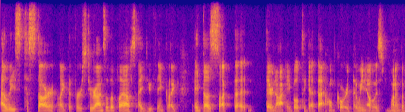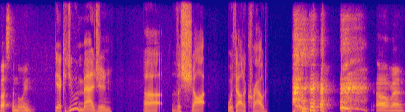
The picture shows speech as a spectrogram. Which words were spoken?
at least to start, like the first two rounds of the playoffs, I do think like it does suck that they're not able to get that home court that we know is one of the best in the league. Yeah, could you imagine uh, the shot without a crowd? oh man.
